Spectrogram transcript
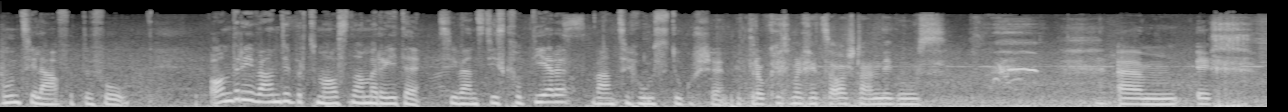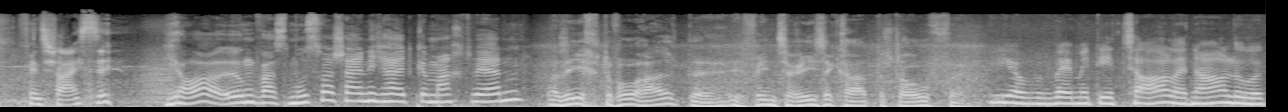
Und sie laufen davon. Andere wollen über die Massnahmen reden. Sie wollen es diskutieren, wollen sich austauschen. Wie drücke ich mich jetzt anständig aus? Ähm, ich finde es scheiße. Ja, irgendwas muss wahrscheinlich halt gemacht werden. Was ich davon halte, ich finde es eine riesige Katastrophe. Ja, aber wenn man die Zahlen anschaut,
